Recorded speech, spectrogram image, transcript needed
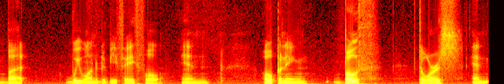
but we wanted to be faithful in opening both doors and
